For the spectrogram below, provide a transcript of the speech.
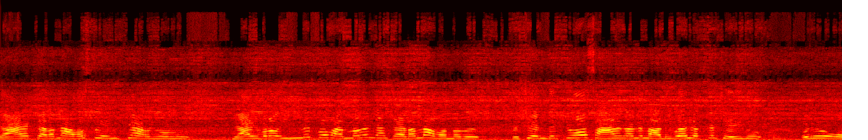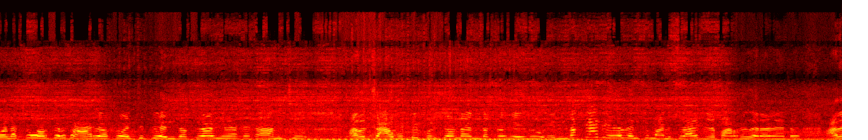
ഞാൻ കിടന്ന അവസ്ഥ എനിക്കേ അറിയുള്ളൂ. ഞാൻ ഇവിടെ ഇന്നിപ്പോ വന്നത് ഞാൻ കിടന്നാ വന്നത്. പക്ഷെ എന്തൊക്കെയോ സാധനം കണ്ട് നടുവേലൊക്കെ ചെയ്തു. ഒരു ഒലക്ക പോലത്തെ സാധനമൊക്കെ വെച്ചിട്ട് എന്തൊക്കെയോ ഇങ്ങനെയൊക്കെ കാണിച്ചു അവർ ചവിട്ടി പിടിച്ചോണ്ട് എന്തൊക്കെ ചെയ്തു. എന്തൊക്കെ ചെയ്തതെന്ന് എനിക്ക് മനസ്സിലായിട്ടില്ല. പറഞ്ഞു തരാനായിട്ട്. അത്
